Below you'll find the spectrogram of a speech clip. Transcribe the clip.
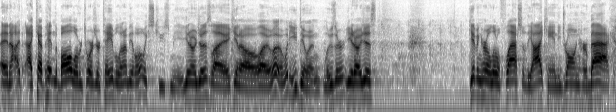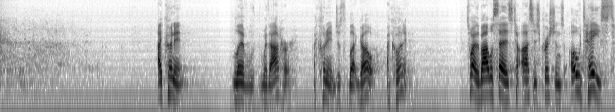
and I, I kept hitting the ball over towards her table, and I'd be like, oh, excuse me, you know, just like, you know, like, what are you doing, loser? You know, just giving her a little flash of the eye candy, drawing her back. I couldn't live without her. I couldn't just let go. I couldn't. That's why the Bible says to us as Christians, oh, taste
